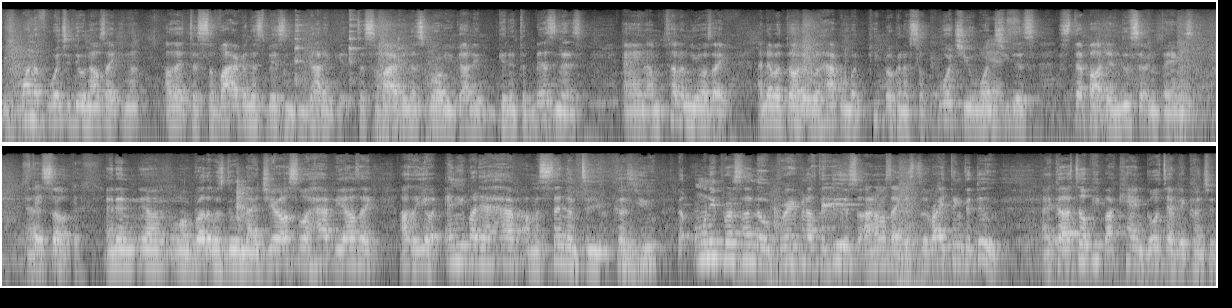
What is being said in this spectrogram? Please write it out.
it's wonderful what you do. And I was like, you know, I was like, to survive in this business, you gotta get to survive in this world, you gotta get into business. And I'm telling you, I was like, I never thought it would happen, but people are gonna support you once Yes. you just step out there and do certain things. Stay And so, focused. and then you know, my brother was doing Nigeria, I was so happy. I was like, I was like, yo, anybody I have, I'm gonna send them to you because you, the only person I know brave enough to do this. And I was like, it's the right thing to do. And because I tell people I can't go to every country.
